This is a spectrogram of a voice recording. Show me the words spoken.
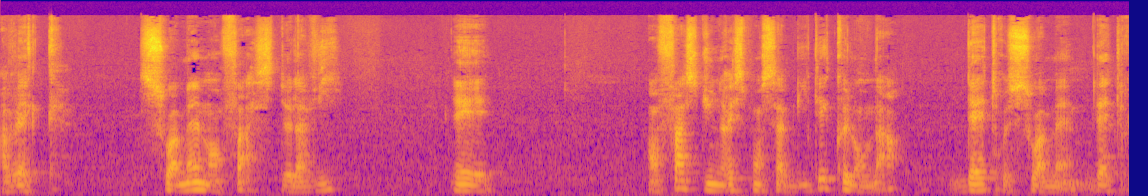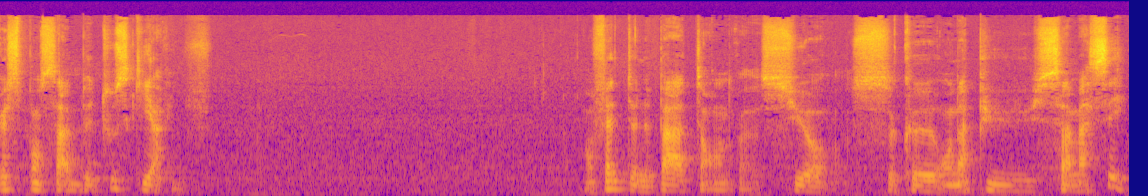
Avec soi-même en face de la vie et en face d'une responsabilité que l'on a d'être soi-même, d'être responsable de tout ce qui arrive. En fait, de ne pas attendre sur ce qu'on a pu s'amasser.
